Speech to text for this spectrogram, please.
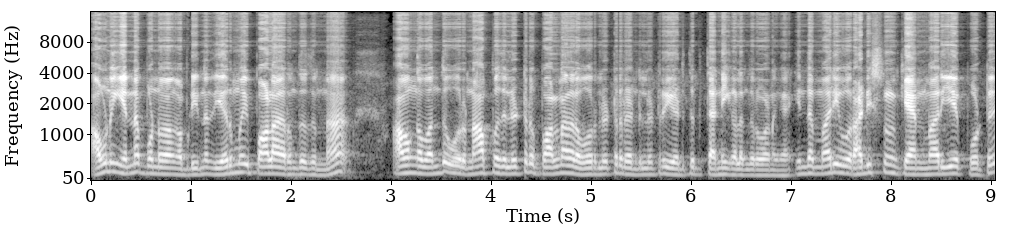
அவனுங்க என்ன பண்ணுவாங்க அப்படின்னா அந்த எருமை பாலாக இருந்ததுன்னா அவங்க வந்து ஒரு நாற்பது லிட்டர் பால்னா அதில் ஒரு லிட்டர் ரெண்டு லிட்டர் எடுத்துகிட்டு தண்ணி கலந்துருவானுங்க. இந்த மாதிரி ஒரு அடிஷ்னல் கேன் மாதிரியே போட்டு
